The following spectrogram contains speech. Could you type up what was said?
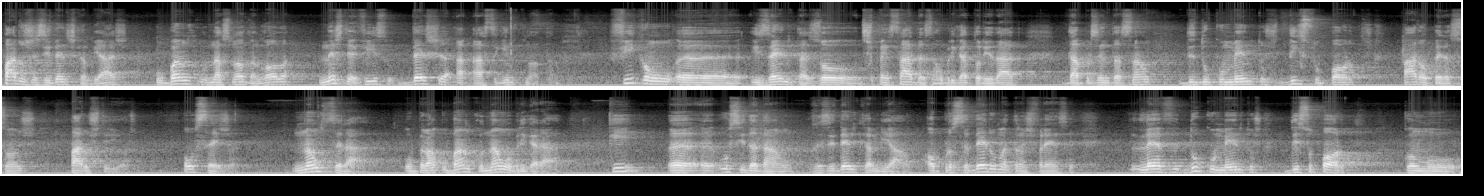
para os residentes cambiais, o Banco Nacional de Angola, neste aviso, deixa a, seguinte nota ficam uh, isentas ou dispensadas a obrigatoriedade da apresentação de documentos de suporte para operações para o exterior. Ou seja, não será, o, banco não obrigará que uh, o cidadão residente cambial, ao proceder uma transferência, leve documentos de suporte, como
